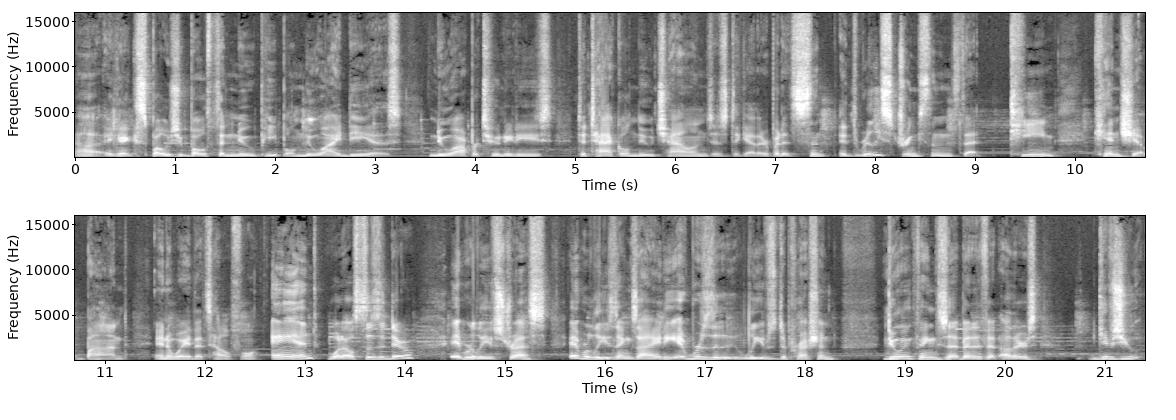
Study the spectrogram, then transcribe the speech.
Uh, it can expose you both to new people, new ideas, new opportunities to tackle new challenges together. But it's it really strengthens that team kinship bond in a way that's helpful. And what else does it do? It relieves stress, it relieves anxiety, it relieves depression. Doing things that benefit others gives you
